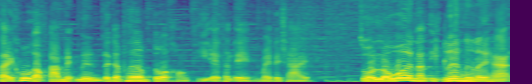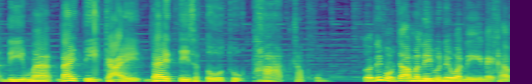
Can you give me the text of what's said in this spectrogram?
ใส่คู่กับการเมจหนึ่งก็จะเพิ่มตัวของ TS นั่นเองไม่ได้ใช้ ส่วน lower นั้นอีกเรื่องหนึ่งเลยฮะ ดีมากได้ตีไกล ได้ตีศัตรูทุกธาตุครับผม ส่วนที่ผมจะเอามารีวิวในวันนี้นะครับ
